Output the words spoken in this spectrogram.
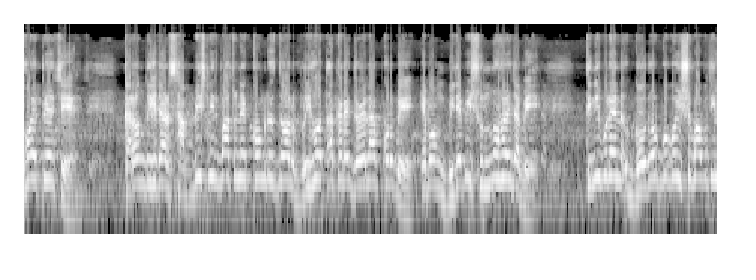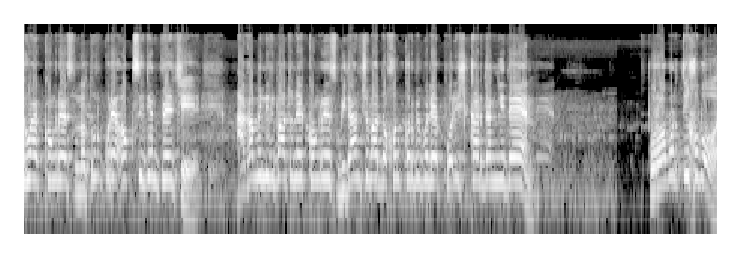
ভয় পেয়েছেন। কারণ দুই হাজার ছাব্বিশ নির্বাচনে কংগ্রেস দল বৃহৎ আকারে জয়লাভ করবে এবং বিজেপি শূন্য হয়ে যাবে। তিনি বলেন, গৌরব গগৈ, সভাপতি হওয়ায় কংগ্রেস নতুন করে অক্সিজেন পেয়েছে। আগামী নির্বাচনে কংগ্রেস বিধানসভা দখল করবে বলে পরিষ্কার জানিয়ে দেন। পরবর্তী খবর,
